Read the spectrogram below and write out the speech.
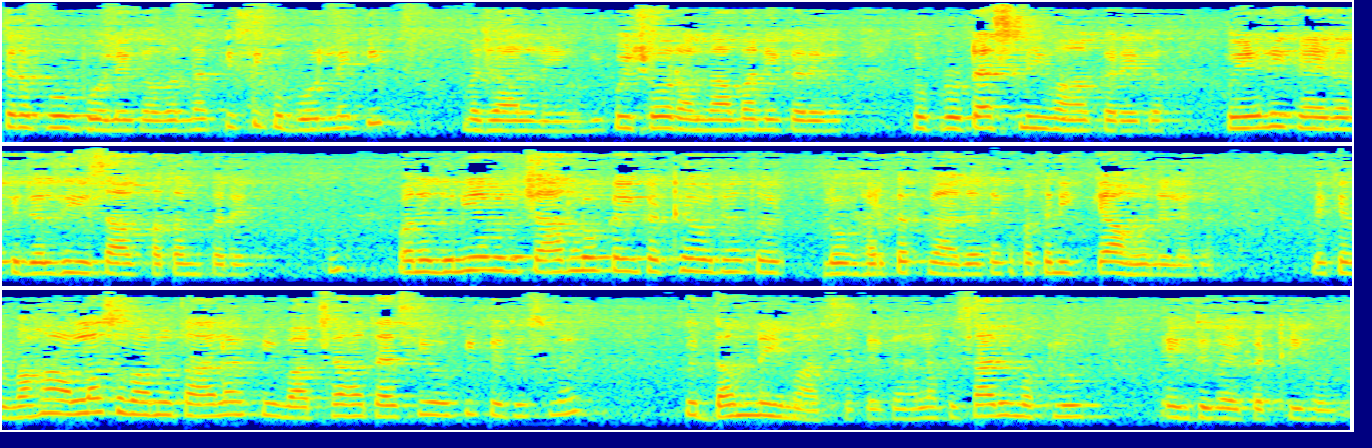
صرف وہ بولے گا، ورنہ کسی کو بولنے کی مجال نہیں ہوگی۔ کوئی شور ہنگامہ نہیں کرے گا، کوئی پروٹیسٹ نہیں وہاں کرے گا۔ کوئی یہ نہیں کہے گا کہ جلدی حساب ختم کرے۔ ورنہ دنیا میں تو چار لوگ کہیں اکٹھے ہو جائیں تو لوگ حرکت میں آ جاتے ہیں کہ پتہ نہیں کیا ہونے لگا۔ لیکن وہاں اللہ سبحانہ تعالیٰ کی بادشاہت ایسی ہوگی کہ جس میں کوئی دم نہیں مار سکے گا۔ حالانکہ ساری مخلوق ایک جگہ اکٹھی ہوگی۔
